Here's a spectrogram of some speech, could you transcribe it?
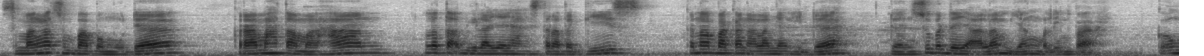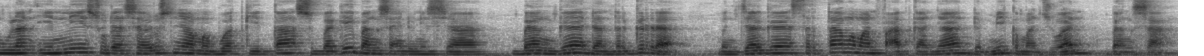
semangat Sumpah Pemuda, keramah tamahan, letak wilayah yang strategis, kenampakan alam yang indah, dan sumber daya alam yang melimpah. Keunggulan ini sudah seharusnya membuat kita sebagai bangsa Indonesia bangga dan tergerak menjaga serta memanfaatkannya demi kemajuan bangsa.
